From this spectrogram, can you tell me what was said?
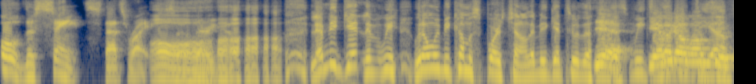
Oh, the Saints. That's right. Oh, so there you go. Oh, let me get. Let me, we we don't want to become a sports channel. Let me get to the yeah. this week's yeah, WTF. we don't want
